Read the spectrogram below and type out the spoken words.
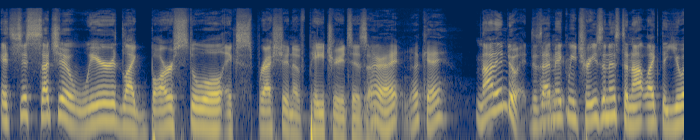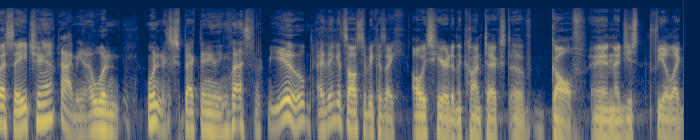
It's just such a weird, like barstool expression of patriotism. All right. Okay. Not into it. Does that make me treasonous to not like the USA chant? I mean, I wouldn't wouldn't expect anything less from you. I think it's also because I always hear it in the context of golf, and I just feel like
